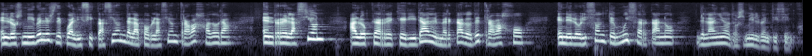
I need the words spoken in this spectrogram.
en los niveles de cualificación de la población trabajadora en relación a lo que requerirá el mercado de trabajo en el horizonte muy cercano del año 2025.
